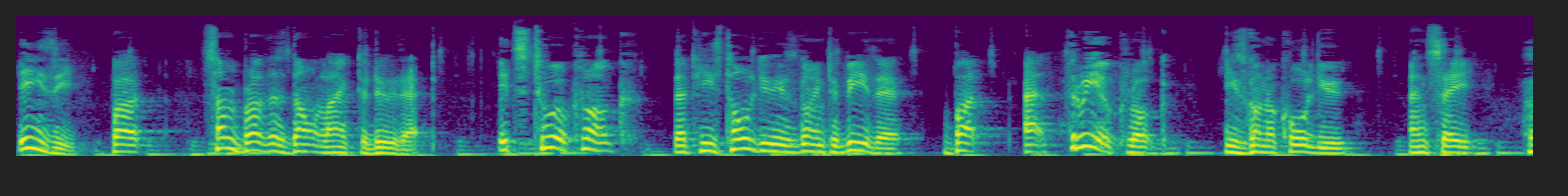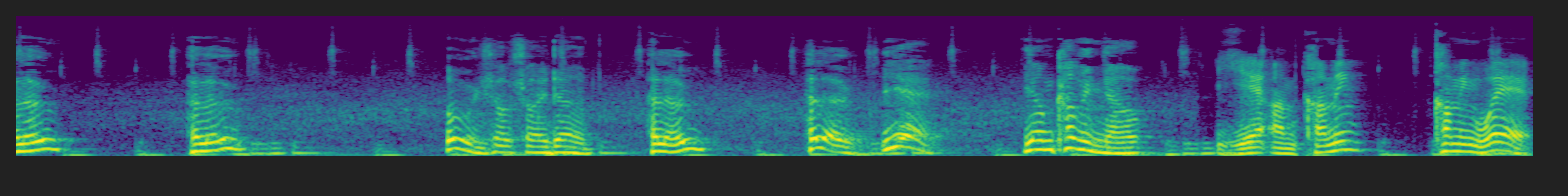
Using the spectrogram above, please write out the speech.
Easy, but some brothers don't like to do that. It's 2 o'clock that he's told you he's going to be there but at 3 o'clock, he's going to call you and say, Hello? Hello? Oh, he's upside down. Hello? Hello? Yeah. Yeah, I'm coming now. Yeah, I'm coming? Coming where?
